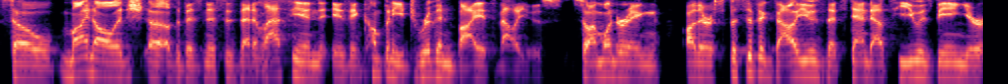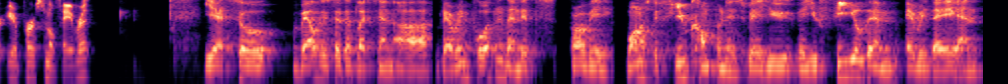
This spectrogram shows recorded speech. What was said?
So, my knowledge uh, of the business is that Atlassian is a company driven by its values. So, I'm wondering are there specific values that stand out to you as being your your personal favorite? Yeah, so values at Atlassian are very important, and it's probably one of the few companies where you where you feel them every day. And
